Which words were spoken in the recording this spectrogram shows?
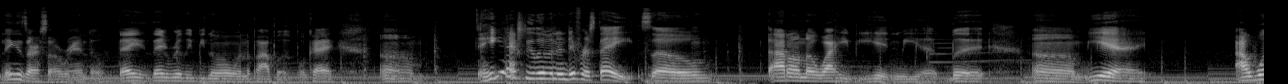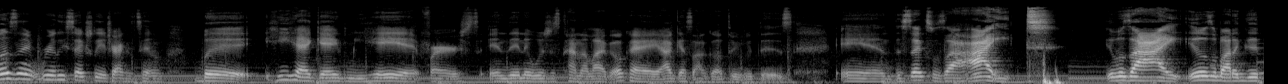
niggas are so random. They they really be knowing when to pop up, okay? Um and he actually live in a different state. So I don't know why he be hitting me up, but um yeah, I wasn't really sexually attracted to him, but he had gave me head first, and then it was just kind of like, okay, I guess I'll go through with this. And the sex was alright. It was alright. It was about a good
